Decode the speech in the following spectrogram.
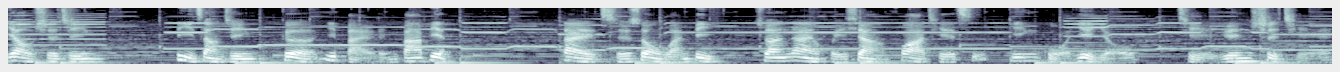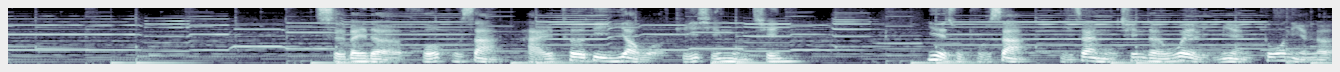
《药师经》《地藏经》各一百零八遍。待持诵完毕，专案回向化解此因果业由，解冤释结。慈悲的佛菩萨还特地要我提醒母亲，业主菩萨已在母亲的胃里面多年了，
